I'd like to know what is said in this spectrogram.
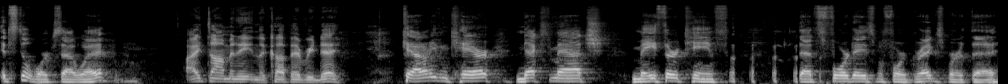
it still works that way. I dominate in the cup every day. Okay, I don't even care. Next match, May thirteenth. that's four days before Greg's birthday,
